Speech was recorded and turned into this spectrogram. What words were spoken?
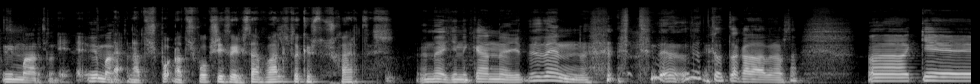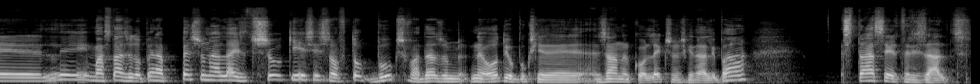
Ή Μάρτον. Ε, ε, να, να, τους πω, να τους πω ψιθυριστά βάλτε το και στους χάρτες Ναι, γενικά ναι, γιατί δεν, δεν, δεν το, τα καταλαβαίνω αυτά. Uh, και λέει, μας στάζει εδώ πέρα personalized showcases of top books, φαντάζομαι, ναι, audiobooks και genre collections και τα λοιπά. Στα search results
